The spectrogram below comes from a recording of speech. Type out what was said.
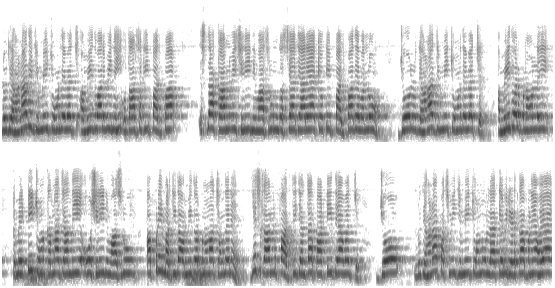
ਲੁਧਿਆਣਾ ਦੀ ਜਿਮਨੀ ਚੋਣ ਦੇ ਵਿੱਚ ਉਮੀਦਵਾਰ ਵੀ ਨਹੀਂ ਉਤਾਰ ਸਕੀ ਭਾਜਪਾ। ਇਸ ਦਾ ਕਾਰਨ ਵੀ ਸ਼੍ਰੀ ਨਿਵਾਸਰੂ ਨੂੰ ਦੱਸਿਆ ਜਾ ਰਿਹਾ ਹੈ, ਕਿਉਂਕਿ ਭਾਜਪਾ ਦੇ ਵੱਲੋਂ ਜੋ ਲੁਧਿਆਣਾ ਜਿਮਨੀ ਚੋਣ ਦੇ ਵਿੱਚ ਉਮੀਦਵਾਰ ਬਣਾਉਣ ਲਈ ਕਮੇਟੀ ਚੋਣ ਕਰਨਾ ਚਾਹੁੰਦੀ ਹੈ, ਉਹ ਸ਼੍ਰੀ ਨਿਵਾਸਲੂ ਆਪਣੀ ਮਰਜ਼ੀ ਦਾ ਉਮੀਦਵਾਰ ਬਣਾਉਣਾ ਚਾਹੁੰਦੇ ਨੇ। ਜਿਸ ਕਾਰਨ ਭਾਰਤੀ ਜਨਤਾ ਪਾਰਟੀ ਦੇ ਵਿੱਚ ਜੋ ਲੁਧਿਆਣਾ ਪੱਛਮੀ ਜਿਮਨੀ ਚੋਣ ਨੂੰ ਲੈ ਕੇ ਵੀ ਰੇੜਕਾ ਬਣਿਆ ਹੋਇਆ ਹੈ।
